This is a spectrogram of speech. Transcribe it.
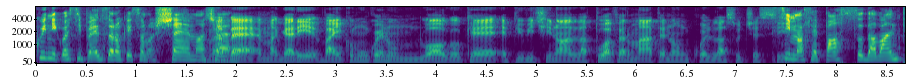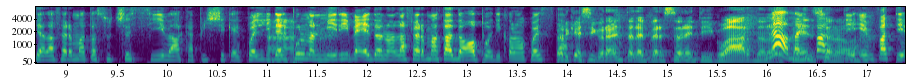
Quindi questi pensano che sono scema, cioè... Vabbè, magari vai comunque in un luogo che è più vicino alla tua fermata e non quella successiva. Sì, ma se passo davanti alla fermata successiva, capisci che quelli Ah. del pullman mi rivedono alla fermata dopo, dicono questa... Perché sicuramente le persone ti guardano No, e ma pensano... infatti, infatti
